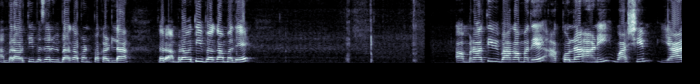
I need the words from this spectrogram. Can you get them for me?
अमरावती जर विभाग आपण पकडला. तर अमरावती विभागामध्ये अमरावती विभागामध्ये अकोला आणि वाशिम या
